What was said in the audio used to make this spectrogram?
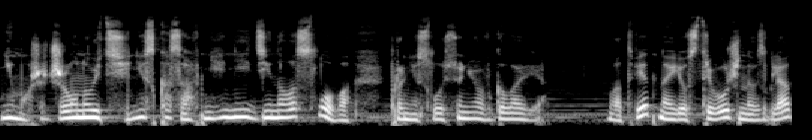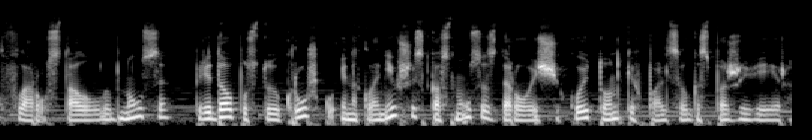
не может же он уйти, не сказав ни, ни единого слова, пронеслось у нее в голове. В ответ на ее встревоженный взгляд Флар устало улыбнулся, передал пустую кружку и, наклонившись, коснулся здоровой щекой тонких пальцев госпожи Вейра.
